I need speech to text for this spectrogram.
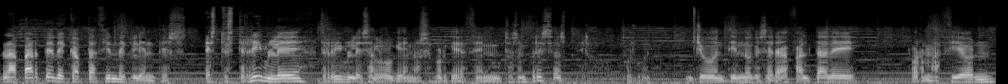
la parte de captación de clientes. Esto es terrible, terrible, es algo que no sé por qué hacen muchas empresas, pero pues bueno, yo entiendo que será falta de formación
